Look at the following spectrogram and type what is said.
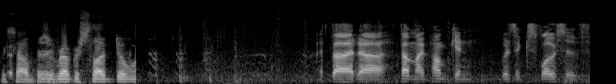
We saw a bird. There's a rubber slug. Don't. I thought uh thought my pumpkin was explosive.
